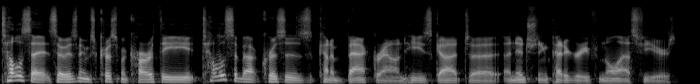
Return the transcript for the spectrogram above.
tell us, uh, so his name is Chris McCarthy. Tell us about Chris's kind of background. He's got uh, an interesting pedigree from the last few years.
